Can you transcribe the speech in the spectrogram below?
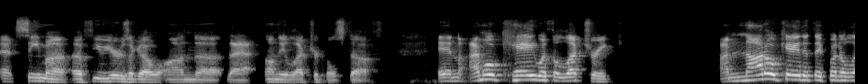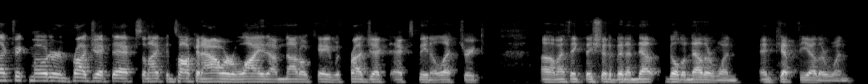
at SEMA a few years ago on uh, that on the electrical stuff, and I'm okay with electric. I'm not okay that they put an electric motor in Project X, and I can talk an hour why I'm not okay with Project X being electric. Um, I think they should have been a ne- built another one and kept the other one.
